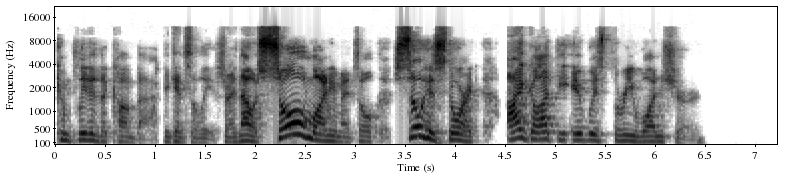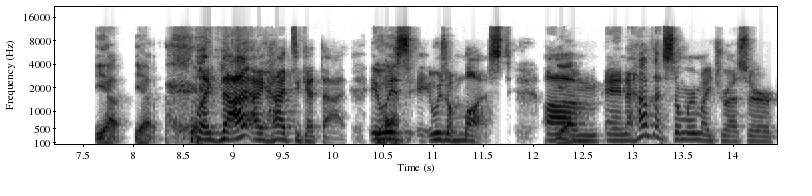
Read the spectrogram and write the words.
completed the comeback against the Leafs, right, that was so monumental, so historic. I got the it was three one shirt. Yeah, yeah. like that, I had to get that. It yeah. was it was a must. Um, yeah. and I have that somewhere in my dresser.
